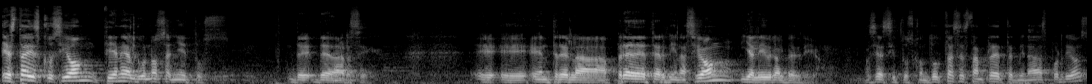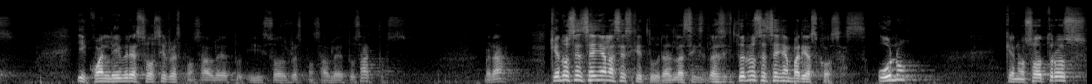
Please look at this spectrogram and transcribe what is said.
Esta discusión tiene algunos añitos de, darse eh, eh, entre la predeterminación y el libre albedrío. O sea, si tus conductas están predeterminadas por Dios y cuán libre sos y responsable y sos responsable de tus actos. ¿Verdad? ¿Qué nos enseñan las escrituras? Las, las escrituras nos enseñan varias cosas. Uno, que nosotros,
